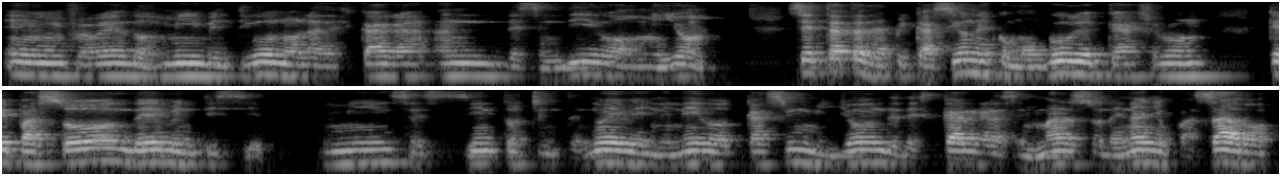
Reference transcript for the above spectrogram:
en febrero de 2021 las descargas han descendido a un millón. Se trata de aplicaciones como Google Classroom, que pasó de 27.689 en enero casi un millón de descargas en marzo del año pasado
